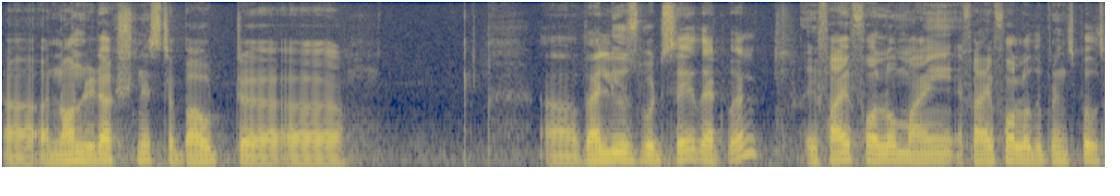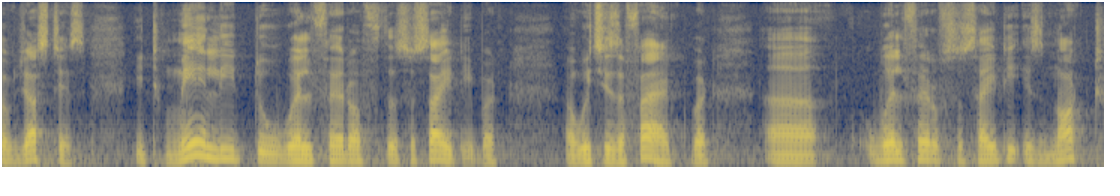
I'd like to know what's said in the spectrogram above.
a non-reductionist about uh, values would say that well if I follow my if I follow the principles of justice it may lead to welfare of the society, but uh, which is a fact, but uh, welfare of society is not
